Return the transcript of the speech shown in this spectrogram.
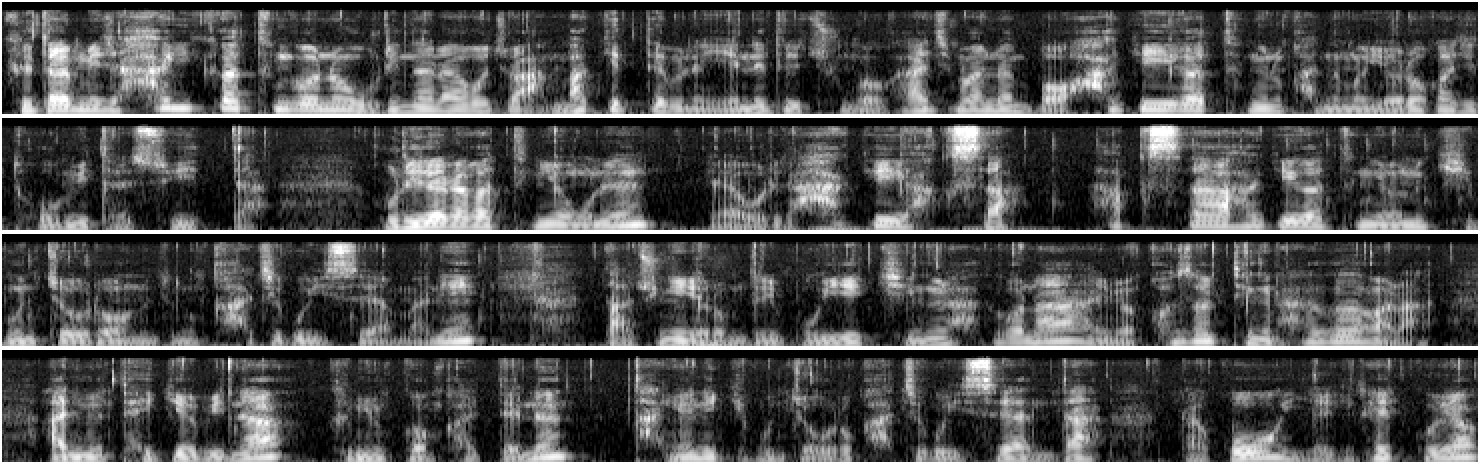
그 다음에 이제 학위 같은 거는 우리나라하고 좀 안 맞기 때문에 얘네들이 준 거고 하지만은 뭐 학위 같은 경우는 가는 건 여러 가지 도움이 될 수 있다 우리나라 같은 경우는 예, 우리가 학위 학사 학사 학위 같은 경우는 기본적으로 어느 정도 가지고 있어야만이 나중에 여러분들이 모이에킹을 하거나 아니면 컨설팅을 하거나 아니면 대기업이나 금융권 갈 때는 당연히 기본적으로 가지고 있어야 한다라고 이야기를 했고요.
